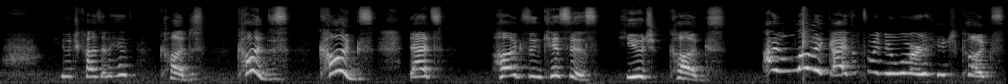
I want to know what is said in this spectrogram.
Huge cousin his cuds. Cuds! Cugs! That's hugs and kisses. Huge cugs. I love it, guys. That's my new word. Huge cugs.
